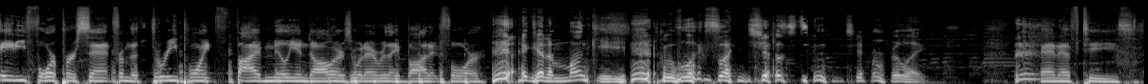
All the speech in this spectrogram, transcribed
eighty four percent from the three point five million dollars, or whatever they bought it for. I got a monkey who looks like Justin Timberlake. NFTs.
